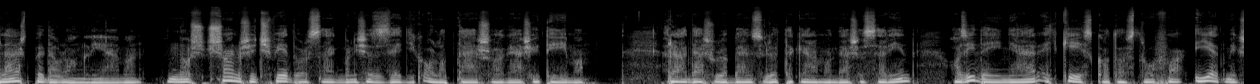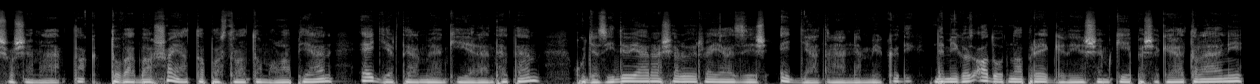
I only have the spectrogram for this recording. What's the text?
Lásd például Angliában. Nos, sajnos itt Svédországban is ez az egyik alaptársalgási téma. Ráadásul a benszülöttek elmondása szerint az idei nyár egy kész katasztrófa, ilyet még sosem láttak. Továbbá a saját tapasztalatom alapján egyértelműen kijelenthetem, hogy az időjárás előrejelzés egyáltalán nem működik. De még az adott nap reggelén sem képesek eltalálni,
